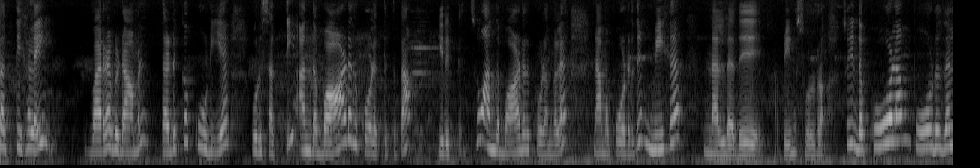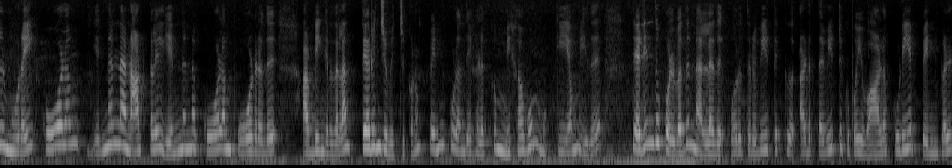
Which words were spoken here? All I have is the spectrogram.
சக்திகளை வரவிடாமல் தடுக்கக்கூடிய ஒரு சக்தி அந்த பார்டர் கோலத்துக்கு தான் இருக்குது ஸோ அந்த பார்டர் கோலங்களை நாம் போடுறது மிக நல்லது. அப்படின்னு சொல்கிறோம் ஸோ இந்த கோலம் போடுதல் முறை கோலம் என்னென்ன நாட்களில் என்னென்ன கோலம் போடுறது அப்படிங்கிறதெல்லாம் தெரிஞ்சு வச்சுக்கணும். பெண் குழந்தைகளுக்கு மிகவும் முக்கியம் இது. தெரிந்து கொள்வது நல்லது. ஒருத்தர் வீட்டுக்கு அடுத்த வீட்டுக்கு போய் வாழக்கூடிய பெண்கள்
